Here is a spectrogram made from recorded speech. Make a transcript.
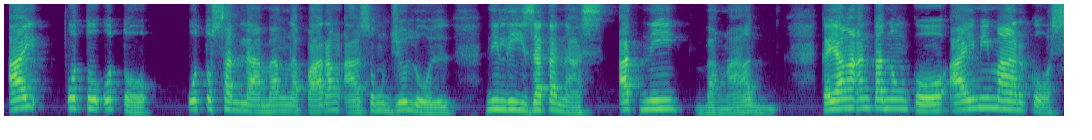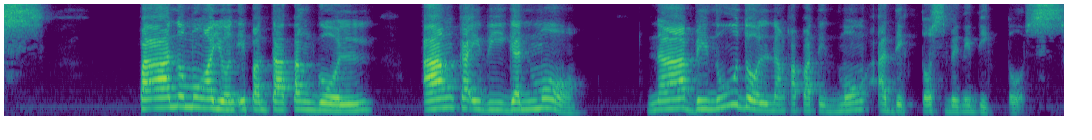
ay uto-uto, utusan lamang na parang asong julol ni Liza Tanas at ni Bangag. Kaya nga ang tanong ko, ay mi Marcos, paano mo ngayon ipagtatanggol ang kaibigan mo na binudol ng kapatid mong Adictos Benedictus?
